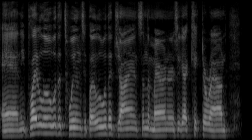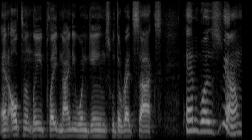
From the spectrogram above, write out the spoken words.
And he played a little with the Twins, he played a little with the Giants and the Mariners. He got kicked around and ultimately played 91 games with the Red Sox and was, you know,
